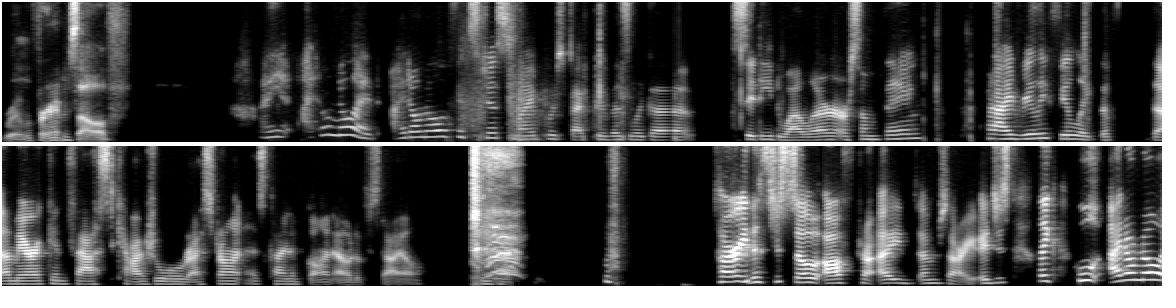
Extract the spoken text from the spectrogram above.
room for himself I I don't know. I I don't know if it's just my perspective as like a city dweller or something. But I really feel like the the American fast casual restaurant has kind of gone out of style. sorry, that's just so off track. I I'm sorry. It just like who I don't know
